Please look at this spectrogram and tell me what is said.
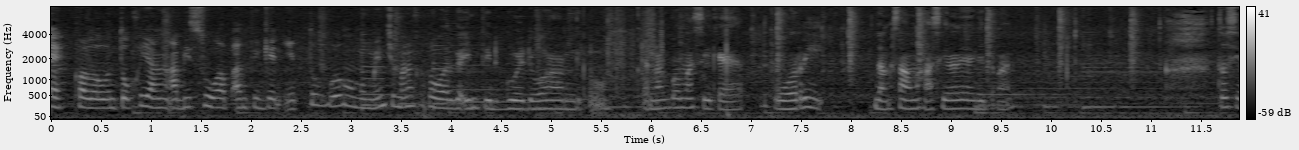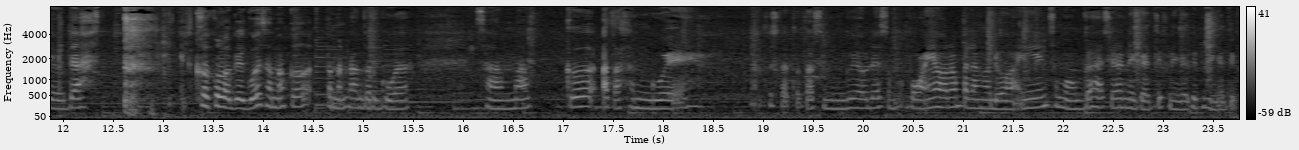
eh kalau untuk yang abis swab antigen itu gue ngomongin cuman ke keluarga inti gue doang gitu. Karena gue masih kayak worry dan sama hasilnya gitu kan. Terus ya udah ke keluarga gue sama ke teman kantor gue sama ke atasan gue terus ke atasan gue ya udah pokoknya orang pada ngedoain semoga hasilnya negatif negatif negatif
